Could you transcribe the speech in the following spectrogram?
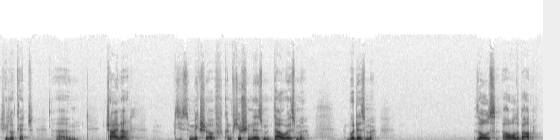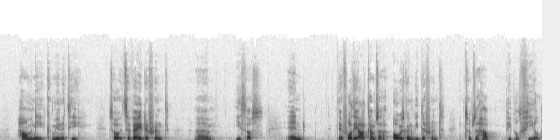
If you look at um, China, it's a mixture of Confucianism, Taoism, Buddhism. Those are all about harmony, community. So it's a very different um, ethos. And therefore, the outcomes are always going to be different in terms of how people feel.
